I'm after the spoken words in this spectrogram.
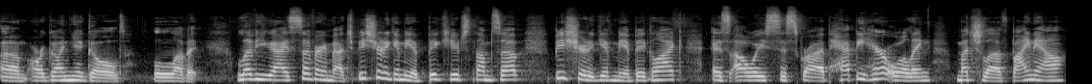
um, Argania Gold. Love it. Love you guys so very much. Be sure to give me a big, huge thumbs up. Be sure to give me a big like. As always, subscribe. Happy hair oiling. Much love. Bye now.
